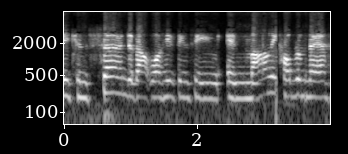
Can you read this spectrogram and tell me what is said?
be concerned about what he's been seeing in Mali. Problem there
